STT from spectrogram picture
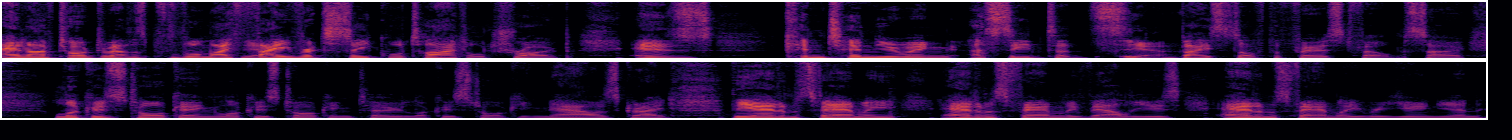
and I've talked about this before, my Yeah. favorite sequel title trope is continuing a sentence Yeah. based off the first film. So look who's talking, look who's talking to, look who's talking now is great. The Addams family, Addams family values, Addams family reunion.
